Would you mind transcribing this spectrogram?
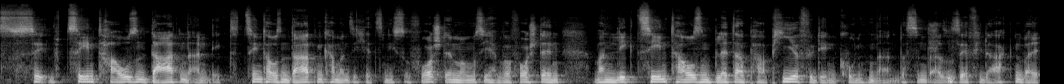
10.000 Daten anlegt. 10.000 Daten kann man sich jetzt nicht so vorstellen. Man muss sich einfach vorstellen, man legt 10.000 Blätter Papier für den Kunden an. Das sind also sehr viele Akten, weil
